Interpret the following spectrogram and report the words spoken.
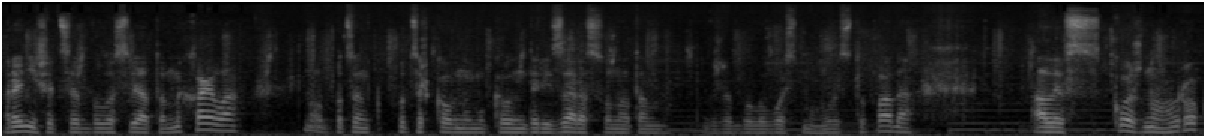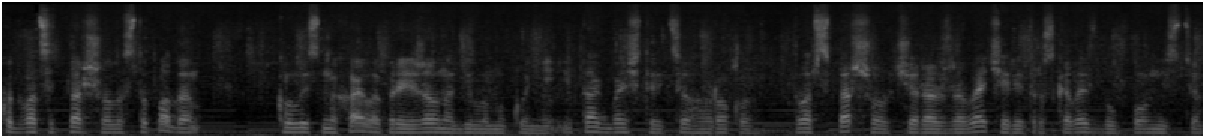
раніше це було свято Михайла, ну, по, церковному календарі, зараз воно там вже було 8 листопада. Але з кожного року, 21 листопада, колись Михайло приїжджав на білому коні. І так, бачите, цього року, 21-го, вчора вже ввечері, Трускавець був повністю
